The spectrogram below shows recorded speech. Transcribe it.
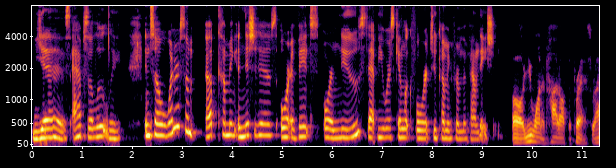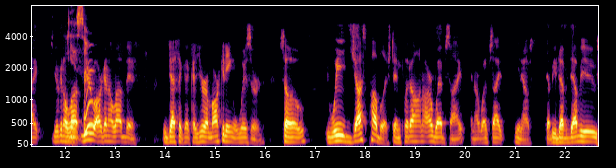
Yes, absolutely. And so, what are some upcoming initiatives or events or news that viewers can look forward to coming from the foundation? Oh, you want it hot off the press, right? You're gonna love. Yes, you are gonna love this, Jessica, because you're a marketing wizard. So we just published and put on our website, and our website, you know, www.cfneg.org.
